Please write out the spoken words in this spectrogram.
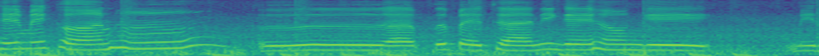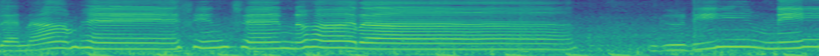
है मैं कौन हूँ? आप तो पहचान ही गए होंगे। मेरा नाम है शिनशन नुहारा गुड इवनिंग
